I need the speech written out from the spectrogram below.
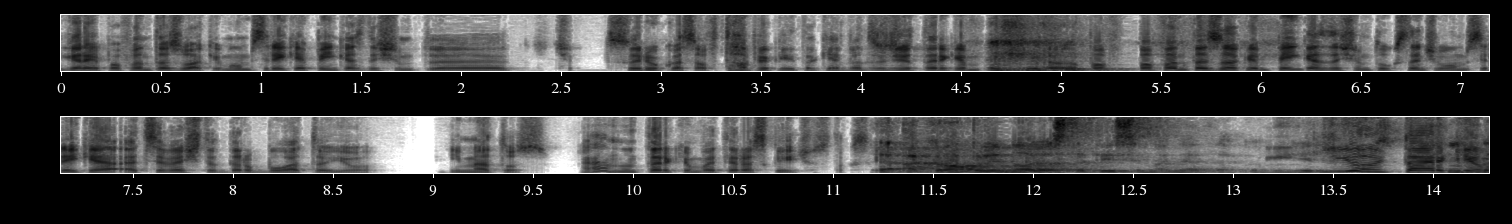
Gerai, pafantazuokim, mums reikia 50, e, čia suriukas off topikai tokie, bet, žodžiu, tarkim, pafantazuokim, 50 tūkstančių mums reikia atsivežti darbuotojų į metus. Na, nu, tarkim, va, yra skaičius toks. Akropolį naują statysime, ne? Jų, tarkim,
